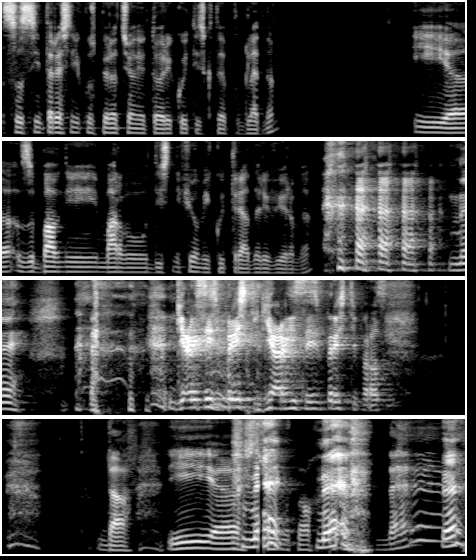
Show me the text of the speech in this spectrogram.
с интересни конспирационни теории, които искате да погледнем и а, забавни Marvel Disney филми, които трябва да ревюираме. Не. Георги се изприщи, Георги се изприщи просто. Да. И а, Не, не. не.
